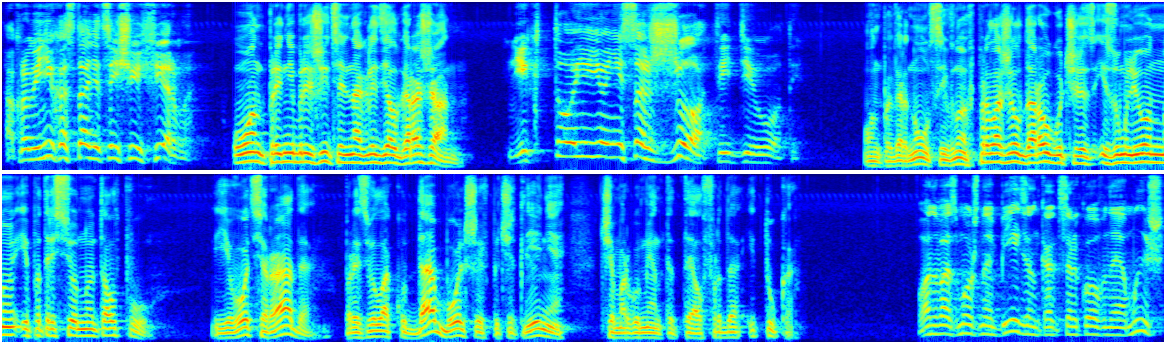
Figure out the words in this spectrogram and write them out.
А кроме них останется еще и ферма». Он пренебрежительно оглядел горожан. «Никто ее не сожжет, идиоты!» Он повернулся и вновь проложил дорогу через изумленную и потрясенную толпу. Его тирада, произвела куда большее впечатление, чем аргументы Телфорда и Тука. Он, возможно, беден, как церковная мышь,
